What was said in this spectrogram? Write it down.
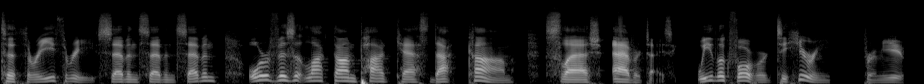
to 33777 or visit lockedonpodcast.com slash advertising. We look forward to hearing from you.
